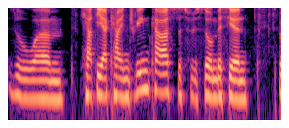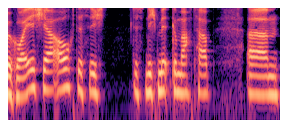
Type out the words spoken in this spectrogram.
so, ähm, ich hatte ja keinen Dreamcast, das ist so ein bisschen, das bereue ich ja auch, dass ich das nicht mitgemacht habe. Ähm,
